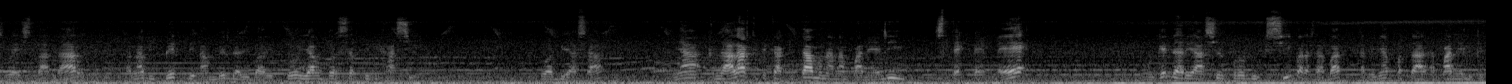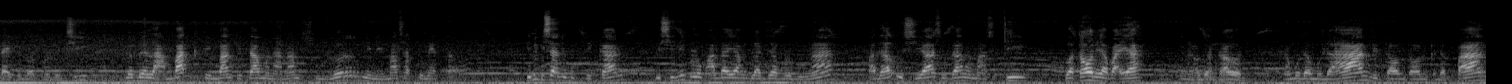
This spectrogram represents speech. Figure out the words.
sesuai standar karena bibit diambil dari barito yang bersertifikasi. Luar biasa. Hanya kendala ketika kita menanam paneli stek pendek mungkin dari hasil produksi para sahabat artinya paneli kita itu berproduksi lebih lambat ketimbang kita menanam sulur minimal 1 meter. Ini bisa dibuktikan di sini belum ada yang belajar berbunga padahal usia sudah memasuki dua tahun ya pak ya Nah, dua tahun nah mudah-mudahan di tahun-tahun ke depan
